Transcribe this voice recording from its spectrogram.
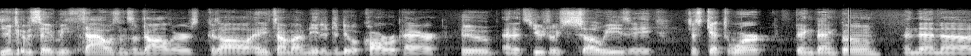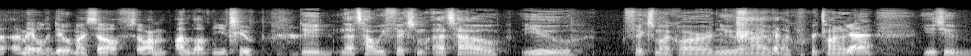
YouTube has saved me thousands of dollars because I'll anytime I've needed to do a car repair, tube, and it's usually so easy. Just get to work, bing bang boom, and then uh, I'm able to do it myself. So I'm I love YouTube. dude. That's how we fix. My, that's how you fix my car, and you and I like worked on it. Yeah. YouTube,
